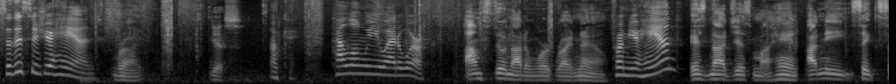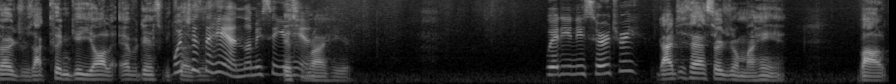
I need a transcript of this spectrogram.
So this is your hand. Right. Yes. Okay. How long were you out of work? I'm still not in work right now. From your hand? It's not just my hand. I need six surgeries. I couldn't give you all the evidence because. Which is the hand? Let me see your it's hand. It's right here. Where do you need surgery? I just had surgery on my hand about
